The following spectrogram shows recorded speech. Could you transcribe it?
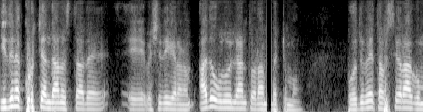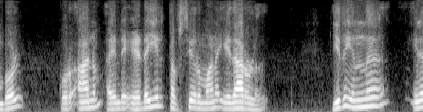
ഇതിനെക്കുറിച്ച് എന്താണ് ഉസ്താദെ വിശദീകരണം? അത് ഉളുവില്ലാൻ തൊടാൻ പറ്റുമോ? പൊതുവെ തഫ്സീറാകുമ്പോൾ ഖുർആാനും അതിന്റെ ഇടയിൽ തഫ്സീറുമാണ് എഴുതാറുള്ളത് ഇത് ഇന്ന് ഇനി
